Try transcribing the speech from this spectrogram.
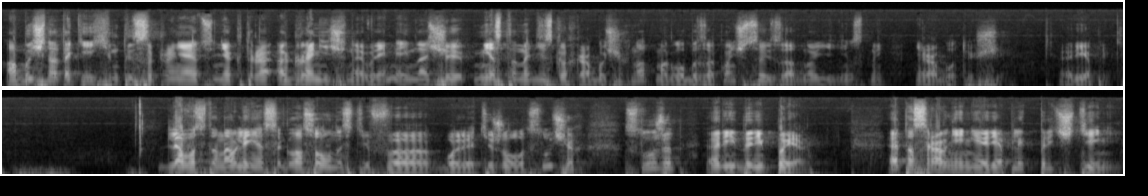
Обычно такие хинты сохраняются некоторое ограниченное время, иначе место на дисках рабочих нод могло бы закончиться из-за одной единственной неработающей реплики. Для восстановления согласованности в более тяжелых случаях служит read repair. Это сравнение реплик при чтении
